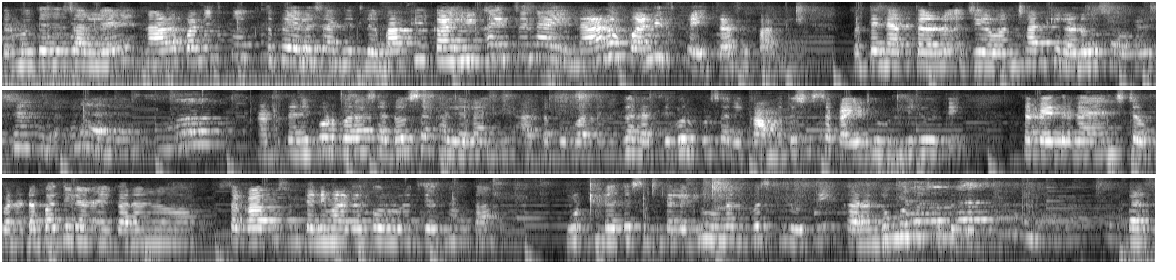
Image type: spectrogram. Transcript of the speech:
तर मग त्याचं चाललंय नारळ पाणीच फक्त प्यायला सांगितलं बाकी काही खायचं नाही नारळ पाणीच प्यायचं असं चाललंय. पण त्याने आता जेवण छान केलं डोसा वगैरे छान केला आता त्याने पोटभर असा डोसा खाल्लेला आहे. आता बघू आता मी घरातले भरपूर सारी कामं तशी सकाळी ठेवून गेली होती. सकाळी तर काय स्टवपणा डबा दिला नाही कारण सकाळपासून त्याने मला काही करूनच देत नव्हता. उठलं तसं मी त्याला घेऊनच बसली होती कारण दुखतच होतं त्याचं. बस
